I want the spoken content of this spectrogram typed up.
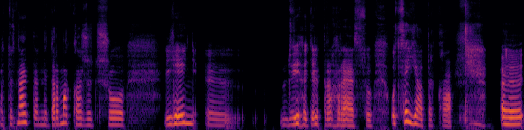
от знаєте, не дарма кажуть, що лінь е, двигатель прогресу. Оце я така. Е,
